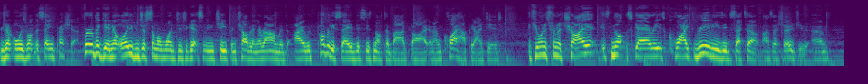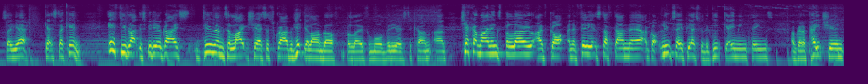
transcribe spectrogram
you don't always want the same pressure. For a beginner or even just someone wanting to get something cheap and traveling around with, I would probably say this is not a bad buy and I'm quite happy I did. If you want to try it, it's not scary, it's quite really easy to set up as I showed you. Um, so yeah, get stuck in. If you've liked this video, guys, do remember to like, share, subscribe, and hit the alarm bell below for more videos to come. Um, check out my links below. I've got an affiliate stuff down there. I've got Luke's APS with the Geek Gaming things. I've got a Patreon,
